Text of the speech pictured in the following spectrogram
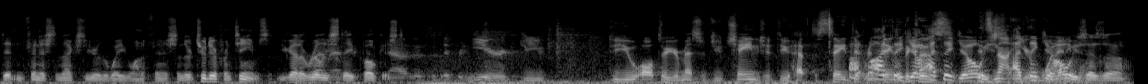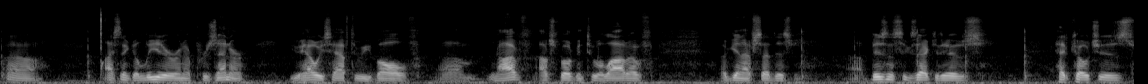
didn't finish the next year the way you want to finish. And they're two different teams. You got to really stay focused. Now that it's a different year. Do you do you alter your message? Do you change it? Do you have to say different well, I things think you, I think you always. I think you always, anymore? as a, uh, I think a leader and a presenter, you always have to evolve. Um, you know, I've I've spoken to a lot of, again, I've said this, uh, business executives, head coaches,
